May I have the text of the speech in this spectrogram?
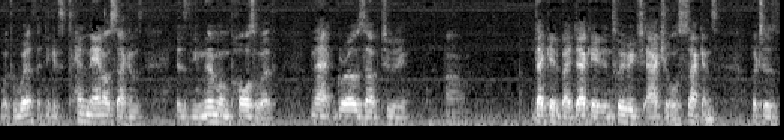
with width. I think it's 10 nanoseconds is the minimum pulse width. And that grows up to um, decade by decade until we reach actual seconds, which is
